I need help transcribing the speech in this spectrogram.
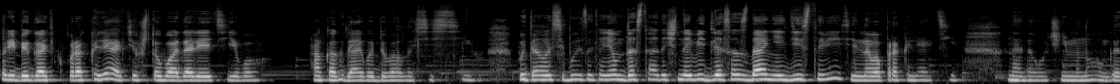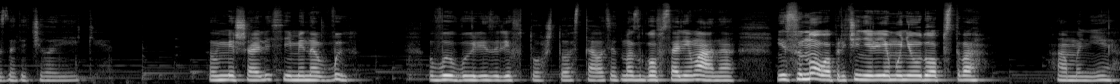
прибегать к проклятию, чтобы одолеть его. А когда я выбивалась из сил, пыталась вызнать о нем достаточно, ведь для создания действительного проклятия надо очень много знать о человеке. Вмешались именно вы. Вы вылезли в то, что осталось от мозгов Салимана, и снова причинили ему неудобства. А мне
